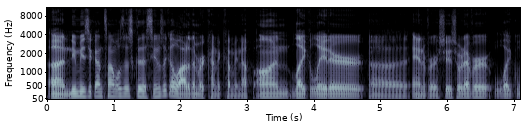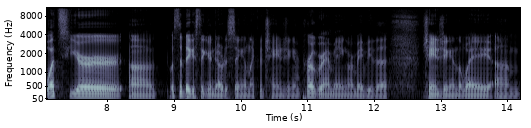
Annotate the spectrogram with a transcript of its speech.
uh, new music ensembles this because it seems like a lot of them are kind of coming up on like later uh, anniversaries or whatever. Like, what's your uh, what's the biggest thing you're noticing in like the changing in programming or maybe the changing in the way um,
